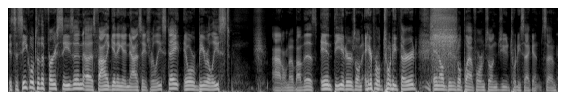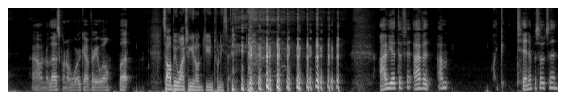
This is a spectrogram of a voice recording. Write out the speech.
it's a sequel to the first season. Uh, it's finally getting a United States release date. It will be released. I don't know about this in theaters on April 23rd and on digital platforms on June 22nd. So, I don't know. if That's going to work out very well, but so I'll be watching it on June 22nd. I've yet to. Fin- I haven't. I'm like ten episodes in.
